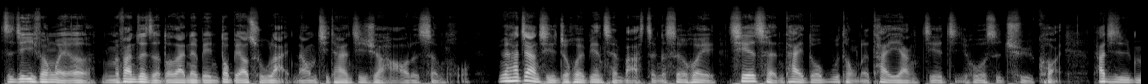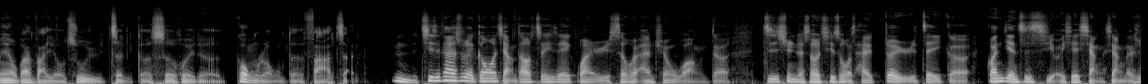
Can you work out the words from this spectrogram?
直接。一分为二，你们犯罪者都在那边，都不要出来，那我们其他人继续好好的生活。因为他这样其实就会变成把整个社会切成太多不同的太阳阶级或是区块，它其实没有办法有助于整个社会的共荣的发展。嗯，其实刚才苏磊跟我讲到这一类关于社会安全网的资讯的时候，其实我才对于这个关键字是有一些想象的，就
